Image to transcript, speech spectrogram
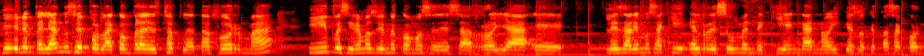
vienen peleándose por la compra de esta plataforma y pues iremos viendo cómo se desarrolla. eh, les daremos aquí el resumen de quién ganó y qué es lo que pasa con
